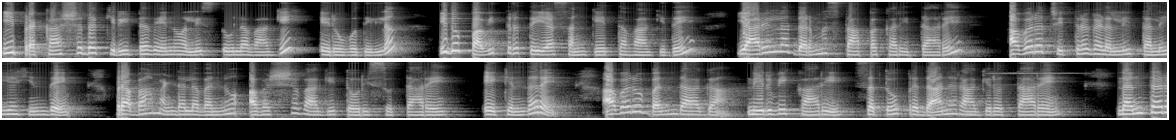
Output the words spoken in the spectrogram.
ಈ ಪ್ರಕಾಶದ ಕಿರೀಟವೇನು ಅಲ್ಲಿ ಸ್ಥೂಲವಾಗಿ ಇರುವುದಿಲ್ಲ. ಇದು ಪವಿತ್ರತೆಯ ಸಂಕೇತವಾಗಿದೆ. ಯಾರೆಲ್ಲ ಧರ್ಮಸ್ಥಾಪಕರಿದ್ದಾರೆ, ಅವರ ಚಿತ್ರಗಳಲ್ಲಿ ತಲೆಯ ಹಿಂದೆ ಪ್ರಭಾಮಂಡಲವನ್ನು ಅವಶ್ಯವಾಗಿ ತೋರಿಸುತ್ತಾರೆ. ಏಕೆಂದರೆ ಅವರು ಬಂದಾಗ ನಿರ್ವಿಕಾರಿ ಸತೋಪ್ರಧಾನರಾಗಿರುತ್ತಾರೆ ನಂತರ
